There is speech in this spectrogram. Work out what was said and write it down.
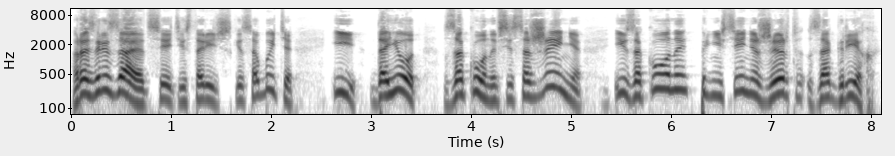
разрезает все эти исторические события и дает законы всесожжения и законы принесения жертв за грех.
